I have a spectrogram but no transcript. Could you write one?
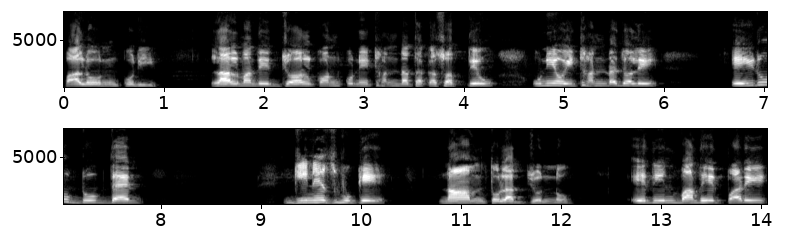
পালন করি। লালমাদের জল কনকনে ঠান্ডা থাকা সত্ত্বেও উনি ওই ঠান্ডা জলে এইরূপ ডুব দেন গিনেস বুকে নাম তোলার জন্য। এদিন বাঁধের পাড়ে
